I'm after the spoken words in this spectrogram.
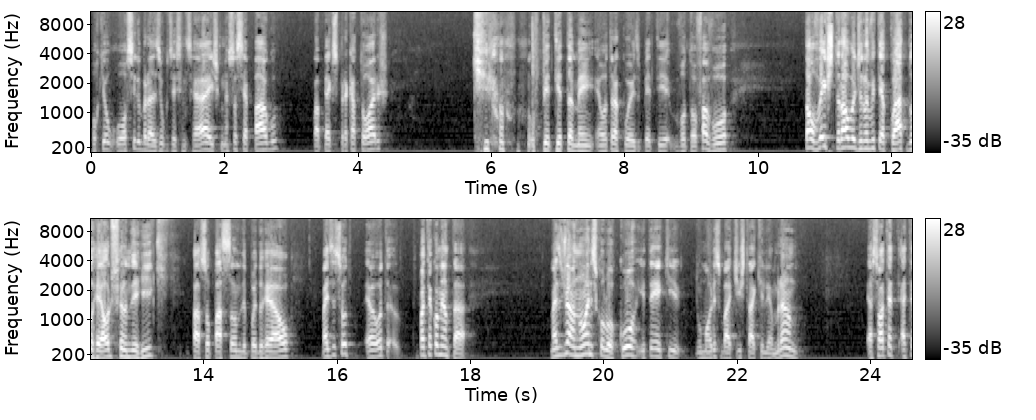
porque o, o, Auxílio Brasil com 600 reais começou a ser pago com apex precatórios, que o PT também é outra coisa, o PT votou a favor. Talvez trauma de 94 do Real de Fernando Henrique, passou passando depois do Real, mas isso é outra, pode até comentar. Mas o Janones colocou, e tem aqui, o Maurício Batista está aqui lembrando, é só até, até,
